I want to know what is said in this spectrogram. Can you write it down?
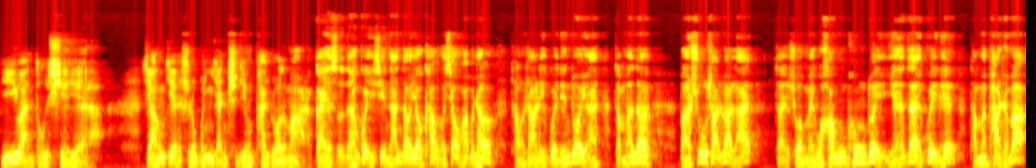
医院都歇业了。蒋介石闻言吃惊，拍桌子骂：“该死的桂系，难道要看我笑话不成？长沙离桂林多远？怎么的把疏散乱来？再说，美国航空队也在桂林，他们怕什么？”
